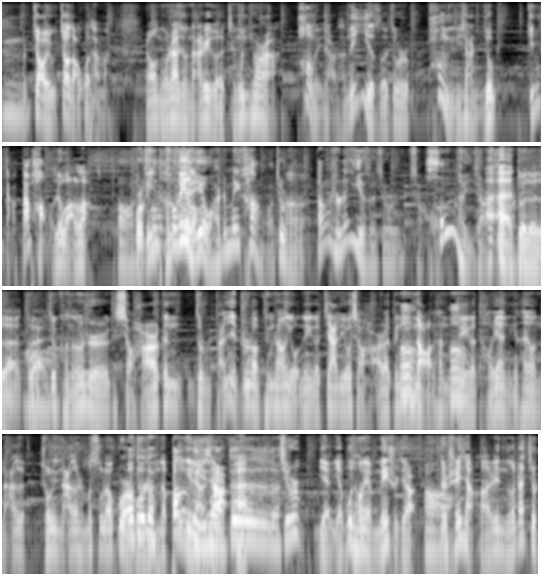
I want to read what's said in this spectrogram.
嗯。就教育教导过他嘛。然后哪吒就拿这个乾坤圈啊碰了一下他，那意思就是碰你一下你就给你打打跑了就完了。哦，或者给你弹飞了我还真没看过，就是嗯，当时那意思就是想轰他一下，哎哎，对对对对，哦。就可能是小孩儿跟就是咱也知道，平常有那个家里有小孩儿的跟你嗯闹，他嗯。那个讨厌你，他就拿个手里拿个什么塑料棍儿或者什么的，帮你两下，对对哎对对对，其实也也不疼，也没使劲儿，啊，但是谁想啊，这哪吒劲儿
